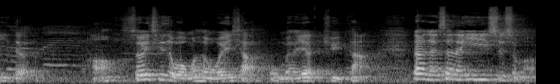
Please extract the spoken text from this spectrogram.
一的，好，所以其实我们很微小，我们也很巨大。那人生的意义是什么？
